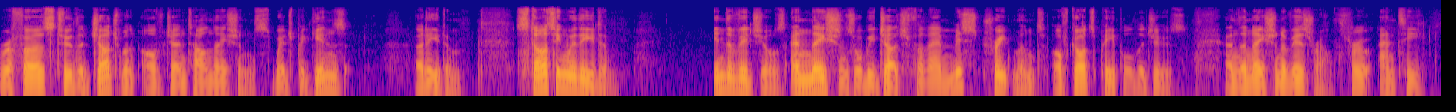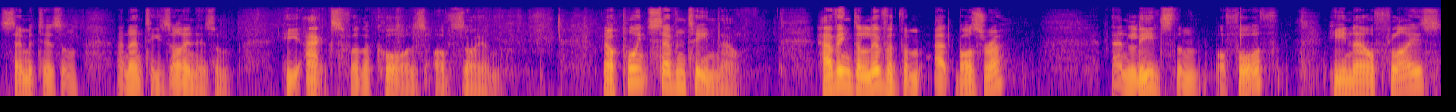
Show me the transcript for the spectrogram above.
refers to the judgment of Gentile nations, which begins at Edom. Starting with Edom, individuals and nations will be judged for their mistreatment of God's people, the Jews and the nation of Israel through anti Semitism and anti Zionism. He acts for the cause of Zion. Now, point 17 now. Having delivered them at Bozrah and leads them forth, he now flies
